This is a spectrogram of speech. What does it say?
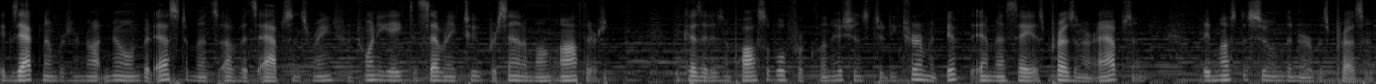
Exact numbers are not known, but estimates of its absence range from 28 to 72 percent among authors. Because it is impossible for clinicians to determine if the MSA is present or absent, they must assume the nerve is present.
